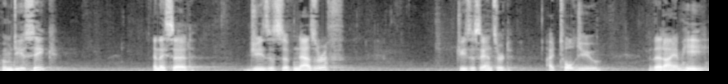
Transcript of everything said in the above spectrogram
Whom do you seek? And they said, Jesus of Nazareth. Jesus answered, I told you that I am he.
